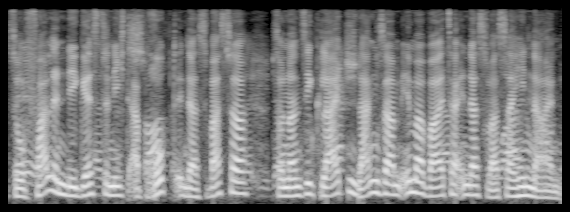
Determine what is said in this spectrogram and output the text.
So fallen die Gäste nicht abrupt in das Wasser, sondern sie gleiten langsam immer weiter in das Wasser hinein.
